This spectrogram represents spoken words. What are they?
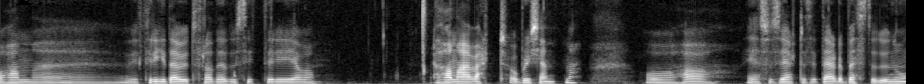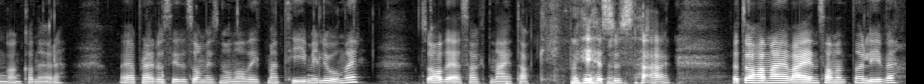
Og han eh, vil fri deg ut fra det du sitter i. Og han er verdt å bli kjent med. Å ha Jesus i hjertet sitt, det er det beste du noen gang kan gjøre. Og jeg pleier å si det sånn, hvis noen hadde gitt meg ti millioner, så hadde jeg sagt nei takk. For Jesus er Vet du, Han er veien, sannheten og livet.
